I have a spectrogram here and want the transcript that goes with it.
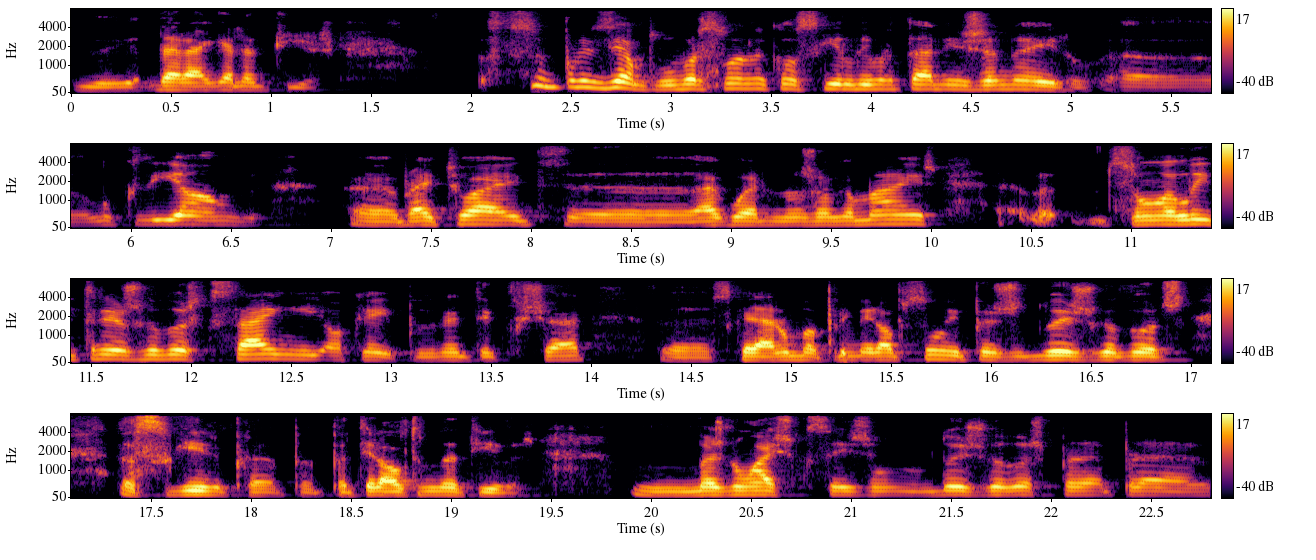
que dará garantias se, por exemplo, o Barcelona conseguir libertar em janeiro uh, Luke de Jong, uh, Bright White, uh, Agüero não joga mais, uh, são ali três jogadores que saem e, ok, poderiam ter que fechar, uh, se calhar uma primeira opção e depois dois jogadores a seguir para, ter alternativas. Mas não acho que sejam dois jogadores para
